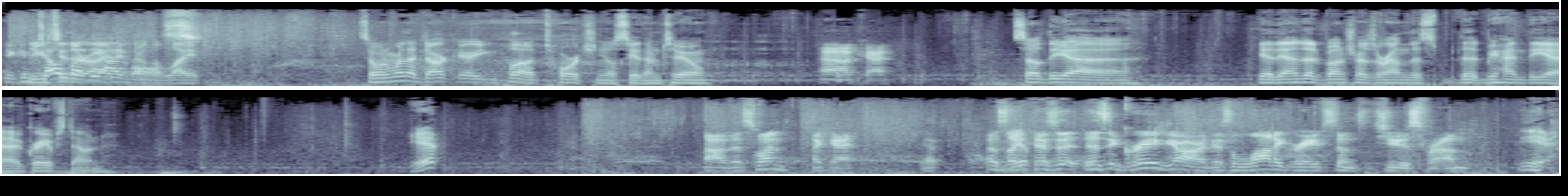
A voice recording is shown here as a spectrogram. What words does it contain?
You can You tell can see by their the eyes when in eyeballs. the light. So when we're in the dark area, you can pull out a torch and you'll see them too. Oh, okay. So the uh, yeah, the undead bone shards around this the, behind the uh, gravestone. Yep. Oh, this one. Okay. Yep. I was like, Yep. there's a there's a graveyard. There's a lot of gravestones to choose from. Yeah.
